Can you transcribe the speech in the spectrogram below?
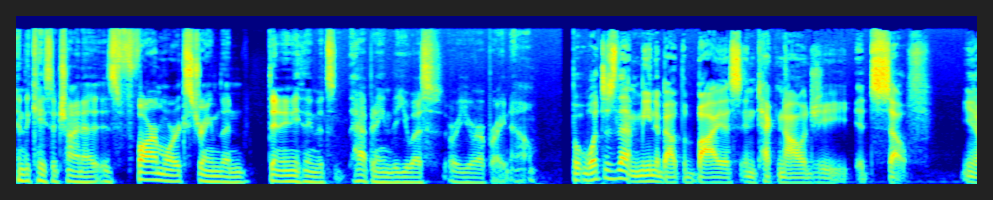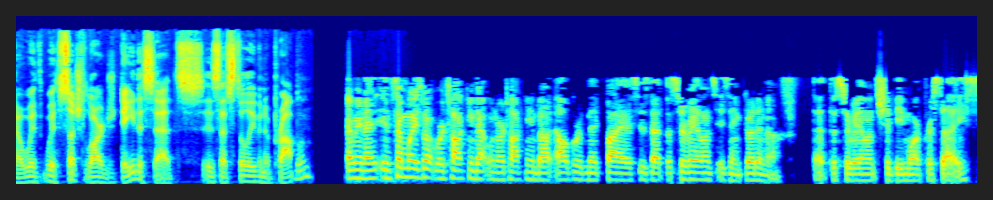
in the case of China is far more extreme than than anything that's happening in the US or Europe right now. But what does that mean about the bias in technology itself? You know, with with such large data sets, is that still even a problem? I mean, in some ways, what we're talking about when we're talking about algorithmic bias is that the surveillance isn't good enough, that the surveillance should be more precise.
